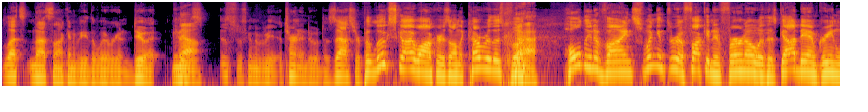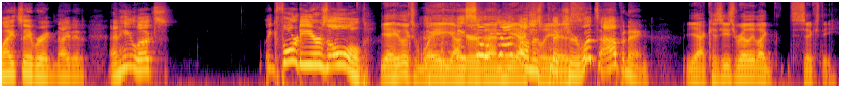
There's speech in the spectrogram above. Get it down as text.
let's. That's not going to be the way we're going to do it. 'cause No. is just going to be turn into a disaster. But Luke Skywalker is on the cover of this book, holding a vine, swinging through a fucking inferno with his goddamn green lightsaber ignited, and he looks Like 40 years old. Yeah, he looks way He's younger so than young he on this actually picture. is. What's happening? Yeah, because he's really like 60.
